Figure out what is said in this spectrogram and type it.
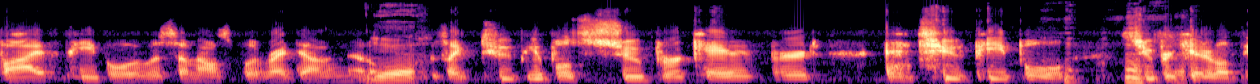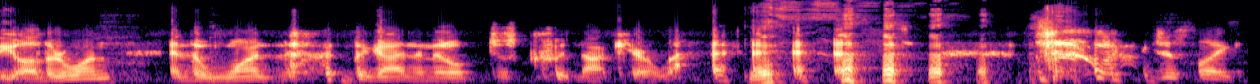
five people. It was somehow split right down the middle. Yeah. It was like two people super cared and two people super cared about the other one, and the one the guy in the middle just could not care less. so just like,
